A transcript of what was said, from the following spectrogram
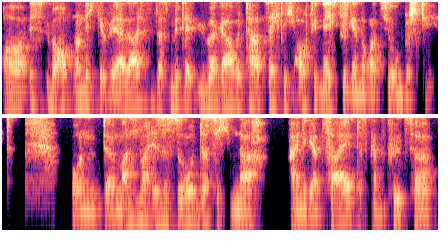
Äh, ist überhaupt noch nicht gewährleistet, dass mit der Übergabe tatsächlich auch die nächste Generation besteht. Und äh, manchmal ist es so, dass sich nach einiger Zeit, das kann kürzer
